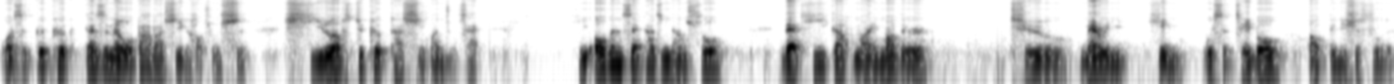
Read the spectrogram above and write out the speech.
was a good cook，但是呢，我爸爸是一个好厨师。He loves to cook，他喜欢煮菜。He often said，他经常说，that he got my mother to marry him with a table of delicious food。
